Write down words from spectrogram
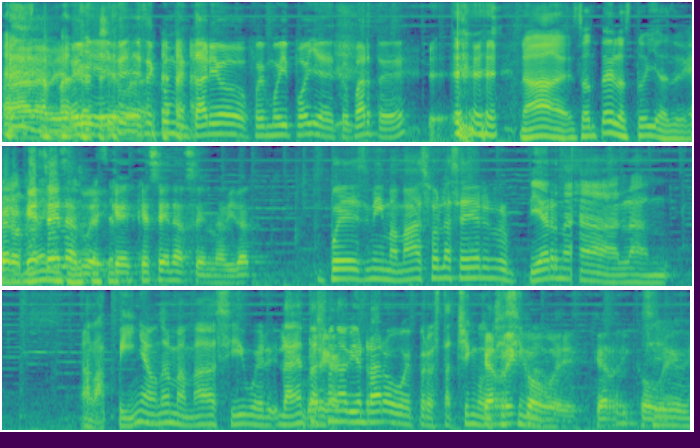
Ah, la verga, Oye, ese, comentario fue muy polla de tu parte, ¿eh? no, son de los tuyos, güey. Pero No ¿qué cenas, güey? ¿Qué, ¿Qué cenas en Navidad? Pues mi mamá suele hacer pierna a la, a la piña, una mamada así, güey. La neta Verga. suena bien raro, güey, pero está Qué chingoncísimo. rico, güey. Qué rico, Sí, güey. güey.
